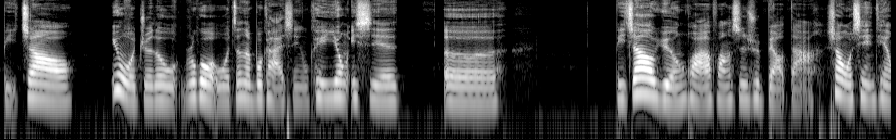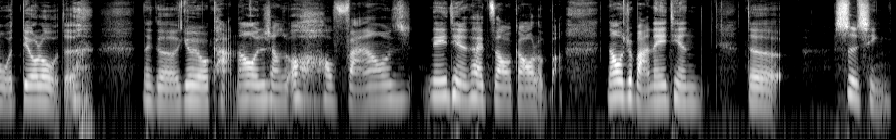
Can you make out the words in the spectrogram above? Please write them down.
比较，因为我觉得我如果我真的不开心，我可以用一些呃比较圆滑的方式去表达。像我前几天我丢了我的那个悠悠卡，然后我就想说，哦，好烦啊！我那一天也太糟糕了吧。然后我就把那一天的事情。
